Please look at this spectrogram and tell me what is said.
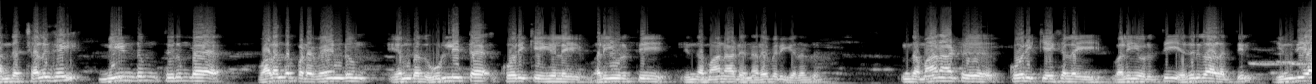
அந்த சலுகை மீண்டும் திரும்ப வழங்கப்பட வேண்டும் என்பது உள்ளிட்ட கோரிக்கைகளை வலியுறுத்தி இந்த மாநாடு நடைபெறுகிறது. இந்த மாநாட்டு கோரிக்கைகளை வலியுறுத்தி எதிர்காலத்தில் இந்தியா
